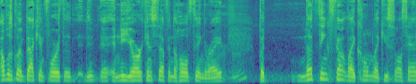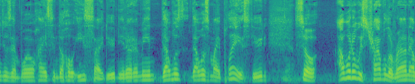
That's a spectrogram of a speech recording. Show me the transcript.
I was going back and forth in New York and stuff and the whole thing, right? Mm-hmm. But nothing felt like home like East Los Angeles and Boyle Heights and the whole East Side, dude. You know what I mean? That was that was my place, dude. Yeah. So. I would always travel around. I,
